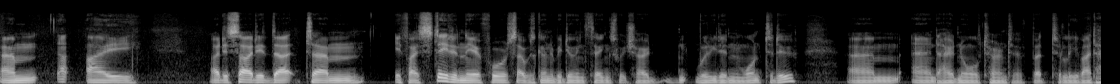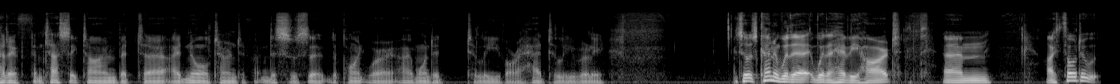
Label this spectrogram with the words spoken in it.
um, I I decided that um, if I stayed in the Air Force, I was going to be doing things which I really didn't want to do. Um, and I had no alternative but to leave. I'd had a fantastic time, but uh, I had no alternative. This was the, the point where I wanted to leave, or I had to leave, really. So it's kind of with a with a heavy heart. Um, I thought it,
